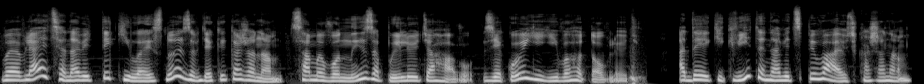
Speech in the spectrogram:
Виявляється, навіть текіла існує завдяки кажанам, саме вони запилюють агаву, з якої її виготовлюють. А деякі квіти навіть співають кажанам.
